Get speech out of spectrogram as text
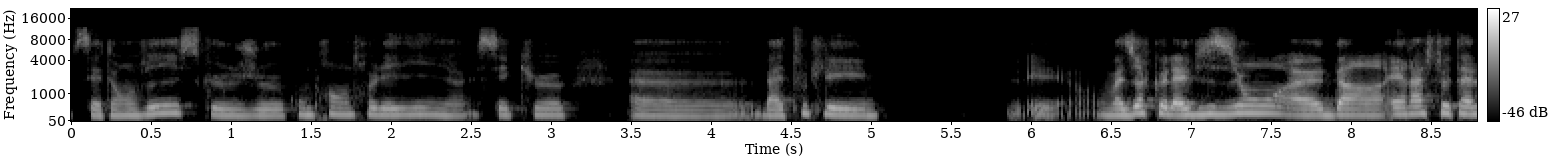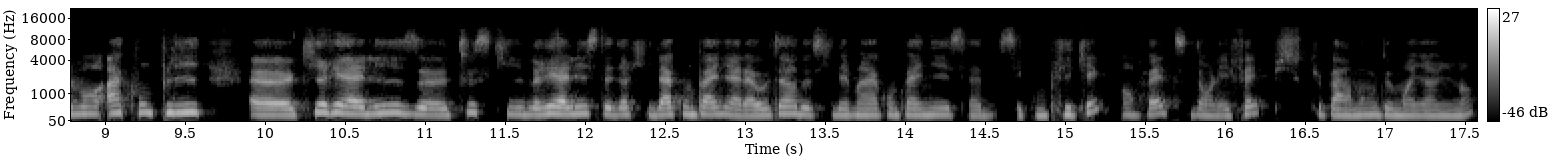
cette envie. Ce que je comprends entre les lignes, c'est que euh, bah, toutes les, on va dire que la vision euh, d'un RH totalement accompli qui réalise tout ce qu'il réalise, c'est-à-dire qu'il accompagne à la hauteur de ce qu'il aimerait accompagner, c'est compliqué en fait dans les faits, puisque par manque de moyens humains.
